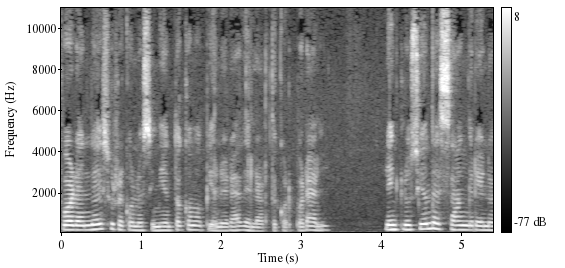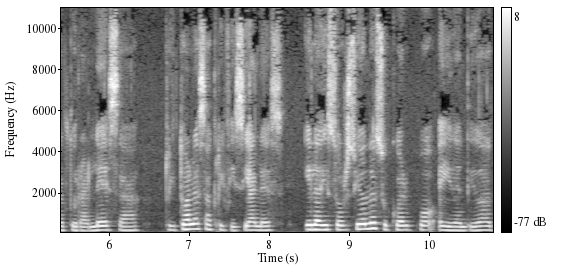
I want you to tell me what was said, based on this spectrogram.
por ende su reconocimiento como pionera del arte corporal. La inclusión de sangre, naturaleza, rituales sacrificiales y la distorsión de su cuerpo e identidad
